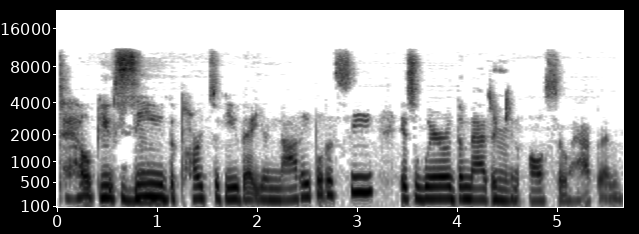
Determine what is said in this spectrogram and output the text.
to help you mm-hmm. see the parts of you that you're not able to see is where the magic mm. can also happen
